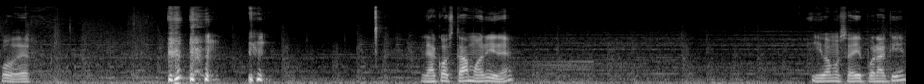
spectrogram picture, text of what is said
Joder. Le ha costado morir, ¿eh? Y vamos a ir por aquí.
